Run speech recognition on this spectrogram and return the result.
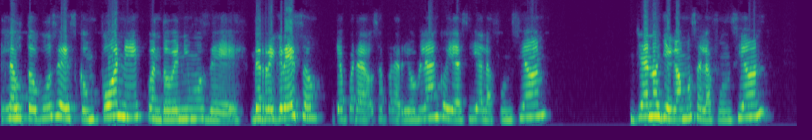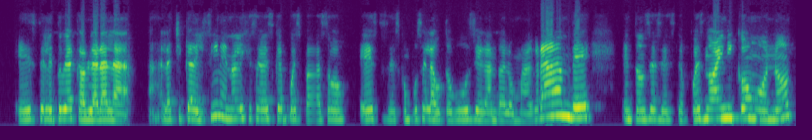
el autobús se descompone cuando venimos de, de, regreso, ya para, o sea, para Río Blanco y así a la función. Ya no llegamos a la función, este, le tuve que hablar a la, a la chica del cine, ¿no? Le dije, ¿sabes qué? Pues pasó esto, se descompuso el autobús llegando a lo más grande, entonces, este, pues no hay ni cómo, ¿no?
